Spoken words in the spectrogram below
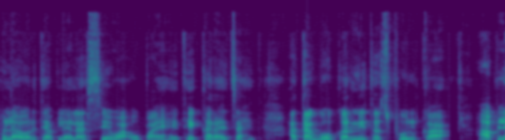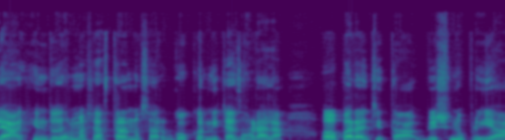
फुलावरती आपल्याला सेवा उपाय आहेत हे करायचं आहेत. आता गोकर्णीचंच फूल का? आपल्या हिंदू धर्मशास्त्रानुसार गोकर्णीच्या झाडाला अपराजिता विष्णुप्रिया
